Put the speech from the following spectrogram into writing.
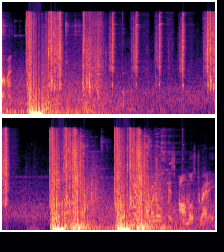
Incoming. The terminal is almost ready.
